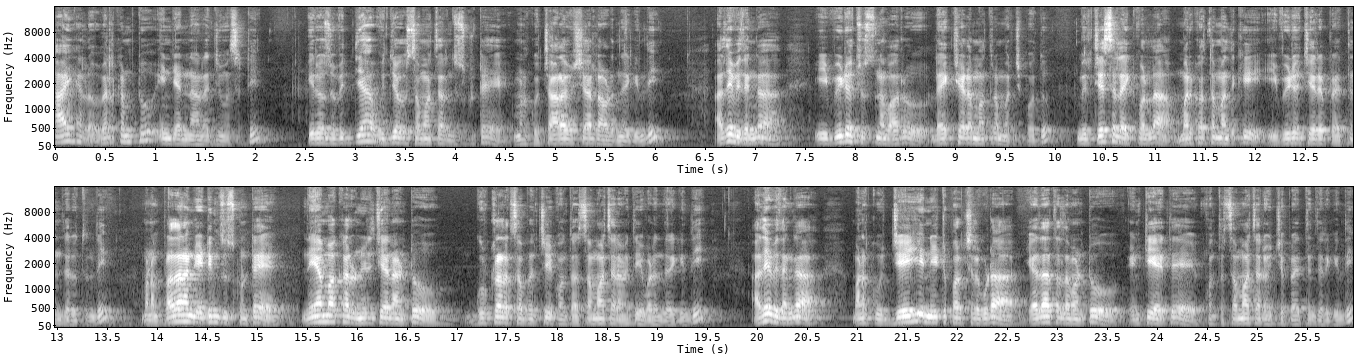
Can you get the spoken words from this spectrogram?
Hi hello. Welcome to Indian knowledge university. ఈరోజు విద్య ఉద్యోగ సమాచారం చూసుకుంటే మనకు చాలా విషయాలు రావడం జరిగింది. అదేవిధంగా ఈ వీడియో చూస్తున్న వారు లైక్ చేయడం మాత్రం మర్చిపోద్దు మీరు చేసే లైక్ వల్ల మరికొంతమందికి ఈ వీడియో చేరే ప్రయత్నం జరుగుతుంది. మనం ప్రధానంగా ఎడింగ్ చూసుకుంటే నియామకాలు నిలిచేనంటూ గురుకులాలకు సంబంధించి కొంత సమాచారం అయితే ఇవ్వడం జరిగింది. అదేవిధంగా మనకు జేఈ నీటి పరీక్షలు కూడా యథాతథం అంటూ ఎన్టీ అయితే కొంత సమాచారం ఇచ్చే ప్రయత్నం జరిగింది.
